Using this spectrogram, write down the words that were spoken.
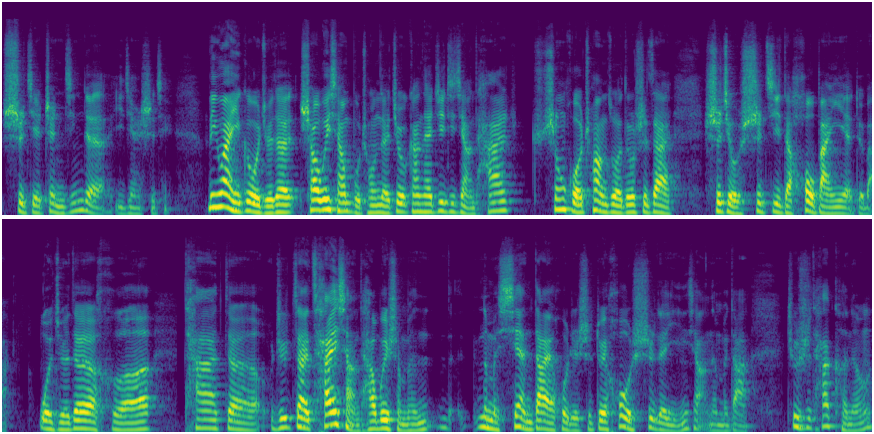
世界震惊的一件事情。另外一个，我觉得稍微想补充的，就刚才 G G 讲，他生活创作都是在十九世纪的后半叶，对吧？我觉得和他的，我就在猜想他为什么那么现代，或者是对后世的影响那么大，就是他可能。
